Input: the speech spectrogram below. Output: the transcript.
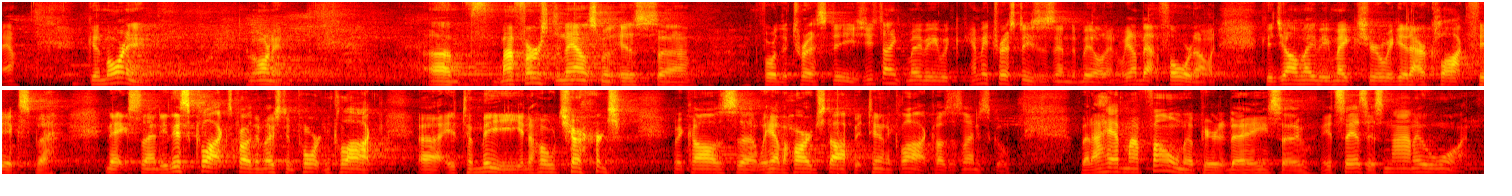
now. Good morning. Good morning. Uh, my first announcement is uh, for the trustees. You think maybe we, how many trustees is in the building? We have about four, don't we? Could y'all maybe make sure we get our clock fixed by next Sunday? This clock's probably the most important clock uh, to me in the whole church because uh, we have a hard stop at 10 o'clock because of Sunday school. But I have my phone up here today, so it says it's 901.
